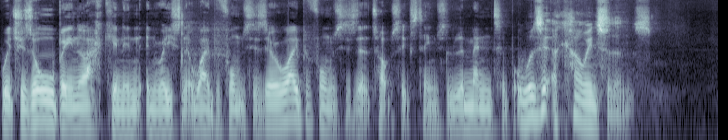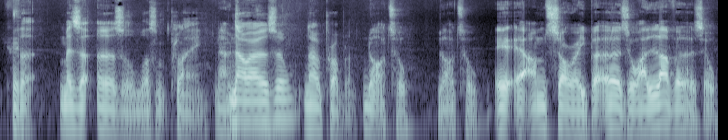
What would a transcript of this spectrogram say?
which has all been lacking in, in recent away performances. Their away performances at the top six teams lamentable. Was it a coincidence that Mesut Ozil wasn't playing? No, no Ozil, no problem. Not at all. Not at all. It, I'm sorry, but Ozil, I love Ozil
